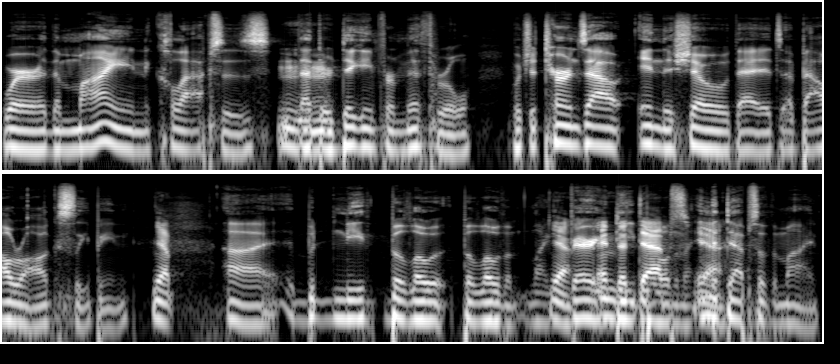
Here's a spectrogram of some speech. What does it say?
where the mine collapses that they're digging for Mithril, which it turns out in the show that it's a Balrog sleeping Yep. Uh, beneath below below them, like Yeah, very in the deep below depths, them, in the depths of the mind.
